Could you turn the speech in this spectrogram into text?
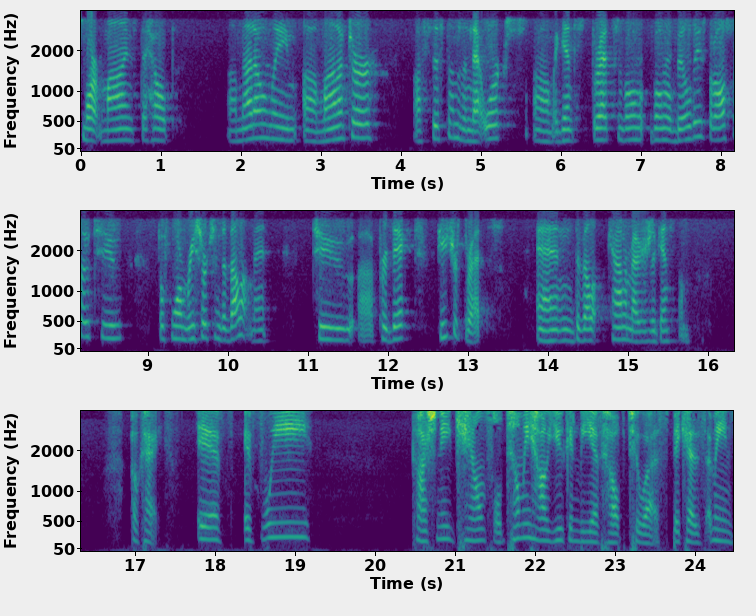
smart minds to help um, not only uh, monitor uh, systems and networks um, against threats and vulnerabilities, but also to perform research and development to uh, predict future threats and develop countermeasures against them. Okay, if if we gosh need counsel tell me how you can be of help to us because i mean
